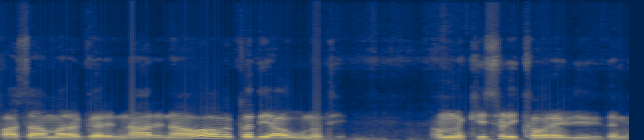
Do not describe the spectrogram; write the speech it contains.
પાછા અમારા ઘરે ના રે ના હો હવે કદી આવવું નથી અમને ખીચડી ખવડાવી દીધી તમે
